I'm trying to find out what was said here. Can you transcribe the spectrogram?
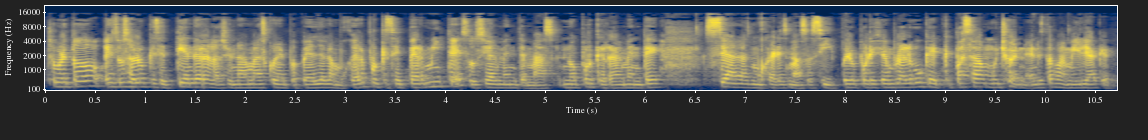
Sobre todo, esto es algo que se tiende a relacionar más con el papel de la mujer porque se permite socialmente más, no porque realmente sean las mujeres más así. Pero, por ejemplo, algo que, pasaba mucho en, esta familia, que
